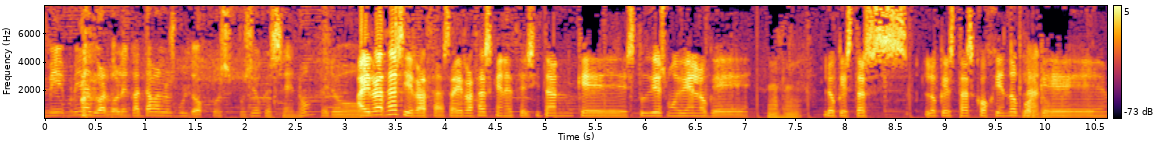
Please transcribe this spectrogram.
mi- mira Eduardo, le encantaban los bulldogs, pues, pues yo qué sé, ¿no? Pero... Hay razas y razas. Hay razas que necesitan que estudies muy bien lo que lo que estás lo que estás cogiendo Claro. porque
